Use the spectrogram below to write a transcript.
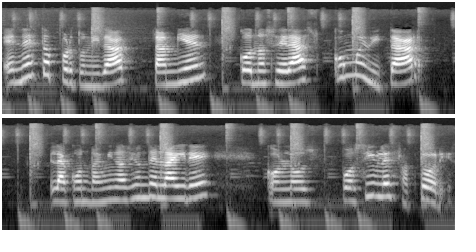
En esta oportunidad también conocerás cómo evitar la contaminación del aire con los posibles factores.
